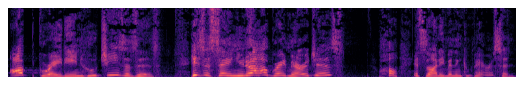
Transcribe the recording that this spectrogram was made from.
upgrading who Jesus is. He's just saying, you know how great marriage is? Well, it's not even in comparison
